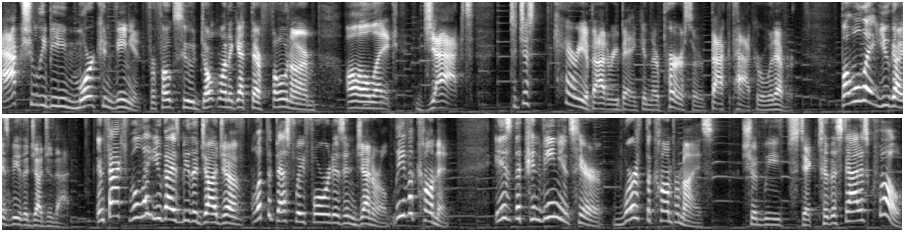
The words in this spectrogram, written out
actually be more convenient for folks who don't wanna get their phone arm all like jacked to just carry a battery bank in their purse or backpack or whatever. But we'll let you guys be the judge of that. In fact, we'll let you guys be the judge of what the best way forward is in general. Leave a comment. Is the convenience here worth the compromise? Should we stick to the status quo?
